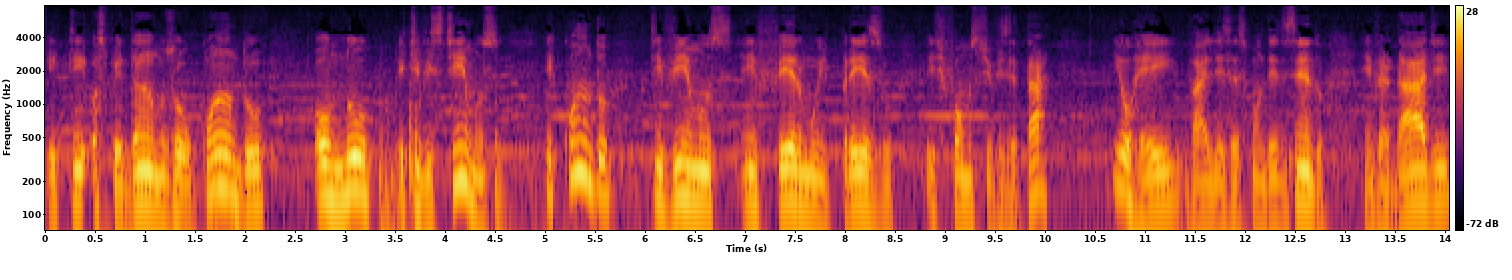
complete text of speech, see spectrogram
e te hospedamos, ou quando ou nu e te vestimos? E quando te vimos enfermo e preso e fomos te visitar? E o rei vai lhes responder, dizendo: Em verdade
